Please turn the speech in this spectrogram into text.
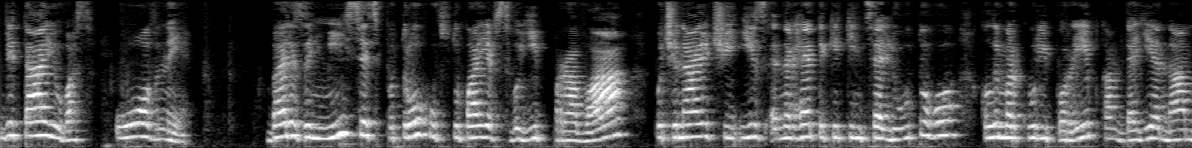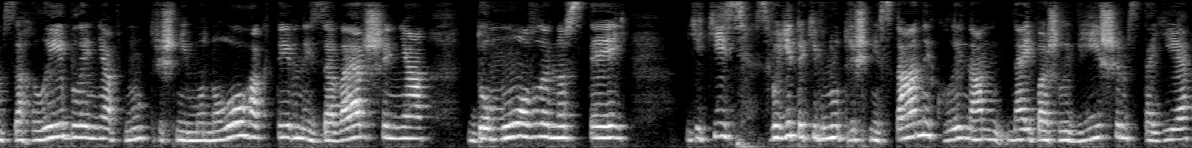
Вітаю вас, овни! Березень місяць потроху вступає в свої права, починаючи із енергетики кінця лютого, коли Меркурій по рибкам дає нам заглиблення, внутрішній монолог активний, завершення, домовленостей, якісь свої такі внутрішні стани, коли нам найважливішим стає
